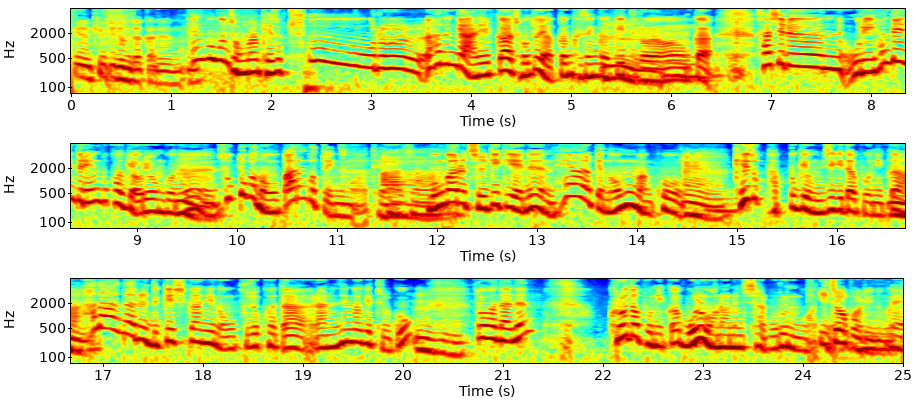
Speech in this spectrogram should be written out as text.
그 김준영 작가는? 행복은 정말 계속 추구를 하는 게 아닐까? 저도 약간 그 생각이 음. 들어요. 그러니까 사실은 우리 현대인들이 행복하기 어려운 거는 음. 속도가 너무 빠른 것도 있는 것 같아요. 아. 뭔가를 즐기기에는 해야 할 게 너무 많고 네. 계속 바쁘게 움직이다 보니까 음. 하나하나를 느낄 시간이 너무 부족하다라는 생각이 들고 음. 또 하나는 그러다 보니까 뭘 원하는지 잘 모르는 것 같아요. 잊어버리는 거예요.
